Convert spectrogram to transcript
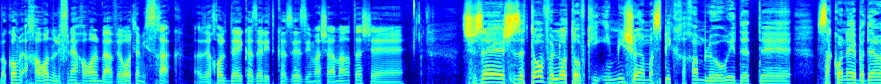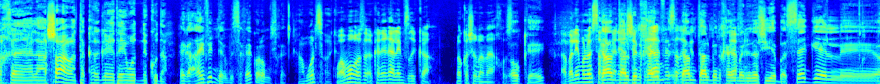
מקום אחרון או לפני אחרון בעבירות למשחק. אז זה יכול די כזה להתקזז עם מה שאמרת, ש... שזה, שזה טוב ולא טוב, כי אם מישהו היה מספיק חכם להוריד את uh, סקונה בדרך uh, לשער, אתה כרגע היית עם עוד נקודה. רגע, אייבנדר משחק או לא משחק? אמור לשחק. הוא אמור כנראה עליהם זריקה, לא קשר ב-100%. אוקיי. אבל אם הוא לא ישחק, גם אני חיים, שקריאף ישחק גם טל בן חיים, אני יודע שיהיה בסגל. אה,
